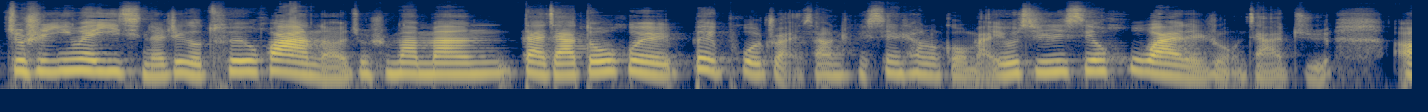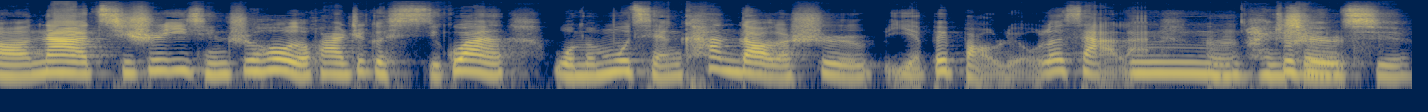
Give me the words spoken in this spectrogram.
就是因为疫情的这个催化呢，就是慢慢大家都会被迫转向这个线上的购买，尤其是一些户外的这种家居啊、呃那其实疫情之后的话，这个习惯我们目前看到的是也被保留了下来。嗯，很就是神奇。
